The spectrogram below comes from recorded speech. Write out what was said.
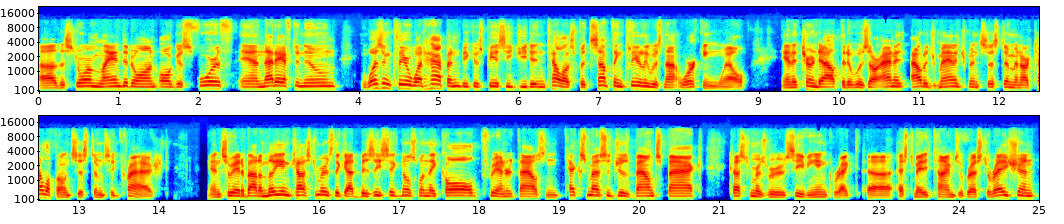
Uh, the storm landed on August 4th, and that afternoon, it wasn't clear what happened because PSEG didn't tell us, but something clearly was not working well. And it turned out that it was our outage management system and our telephone systems had crashed. And so we had about a million customers that got busy signals when they called, 300,000 text messages bounced back. Customers were receiving incorrect uh, estimated times of restoration.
